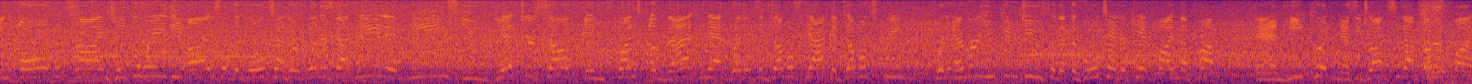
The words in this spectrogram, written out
all the time. Take away the eyes of the goaltender. What does that mean? It means you get yourself in front of that net, whether it's a double stack, a double screen, whatever you can do so that the goaltender can't find the puck. And he couldn't. As he drops to that butterfly,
